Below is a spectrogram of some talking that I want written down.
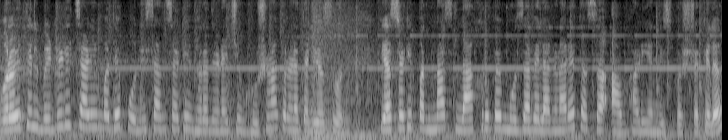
वरळीतील बीडीडी चाळीमध्ये पोलिसांसाठी घरं देण्याची घोषणा करण्यात आली असून यासाठी पन्नास लाख रुपये मोजावे लागणार आहेत असं आव्हाड यांनी स्पष्ट केलं.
